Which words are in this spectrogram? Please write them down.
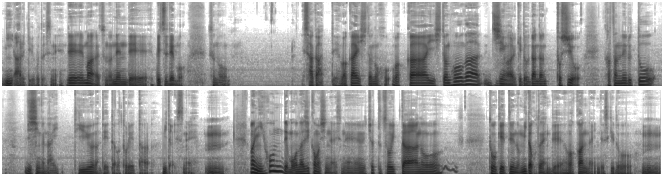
にあるということですね。で、まあ、その年齢別でも、その、差があって、若い人の、若い人の方が自信はあるけど、だんだん年を重ねると、自信がないっていうようなデータが取れたみたいですね。うん。まあ日本でも同じかもしれないですね。ちょっとそういったあの統計っていうのを見たことないんでわかんないんですけど、うん。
